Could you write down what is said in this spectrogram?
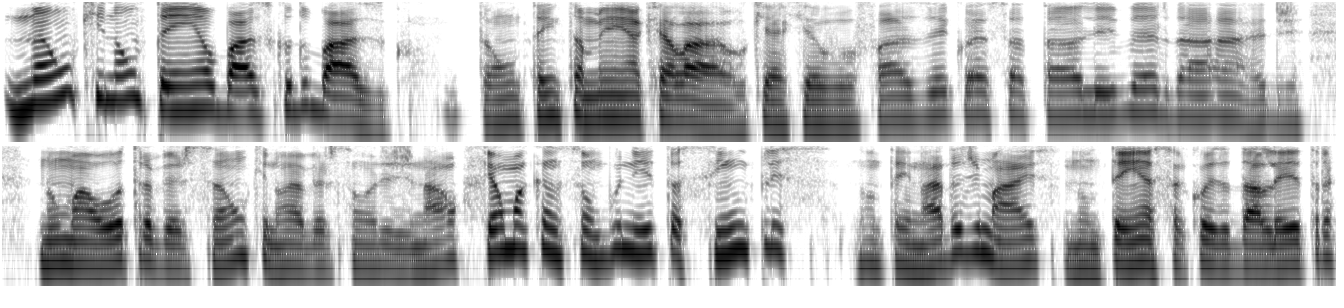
Não que não tenha o básico do básico. Então tem também aquela o que é que eu vou fazer com essa tal liberdade, numa outra versão, que não é a versão original, que é uma canção bonita, simples, não tem nada demais, não tem essa coisa da letra,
